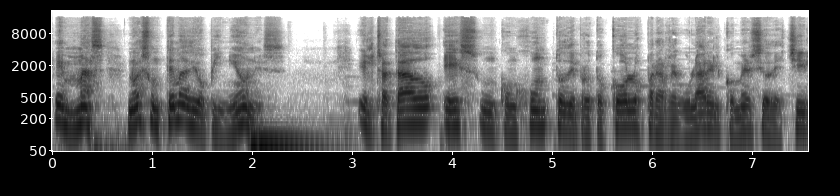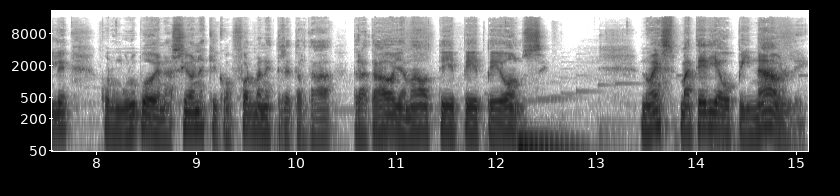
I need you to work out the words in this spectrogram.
Es más, no es un tema de opiniones. El tratado es un conjunto de protocolos para regular el comercio de Chile con un grupo de naciones que conforman este tratado, tratado llamado TPP-11. No es materia opinable.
